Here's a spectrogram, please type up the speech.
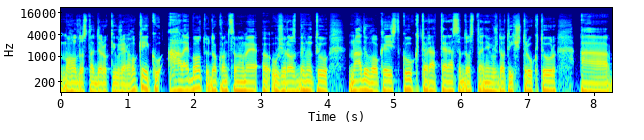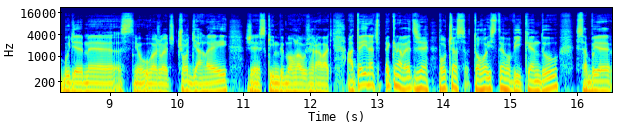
mohol dostať do roky už aj hokejku, alebo tu dokonca máme e, už rozbehnutú mladú hokejistku, ktorá teraz sa dostane už do tých štruktúr a budeme s ňou uvažovať, čo ďalej, že s kým by mohla už hrávať. A to je ináč pekná vec, že počas toho istého víkendu sa bude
